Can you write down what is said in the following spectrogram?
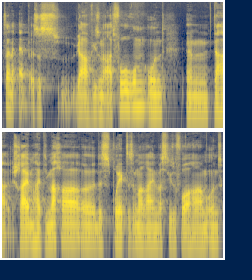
ist eine App, es ist ja wie so eine Art Forum und ähm, da schreiben halt die Macher äh, des Projektes immer rein, was die so vorhaben und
